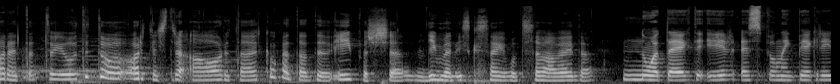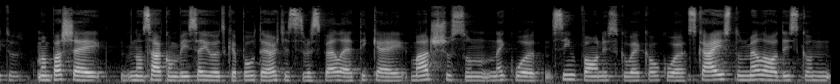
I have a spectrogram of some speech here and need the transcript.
Loreta, tu jūti to orķestra auru. Tā ir kaut kā tāda īpaša ģimeniska sajūta savā veidā. Noteikti ir. Es pilnīgi piekrītu. Man pašai no sākuma bija sajūta, ka putekļi orķestris var spēlēt tikai maršus un neko simfonisku vai kaut ko skaistu un melodisku. Un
